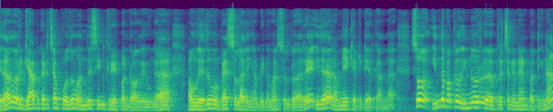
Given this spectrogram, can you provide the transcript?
ஏதாவது ஒரு கேப் கிடைச்சா போதும் வந்து சீன் கிரியேட் பண்ணுறாங்க இவங்க. அவங்கள எதுவும் பேச சொல்லாதீங்க அப்படின்ற மாதிரி சொல்லுவார் இதை ரம்யா கேட்டுகிட்டே இருக்காங்க. ஸோ இந்த பக்கம் இன்னொரு பிரச்சனை என்னென்னு பார்த்தீங்கன்னா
